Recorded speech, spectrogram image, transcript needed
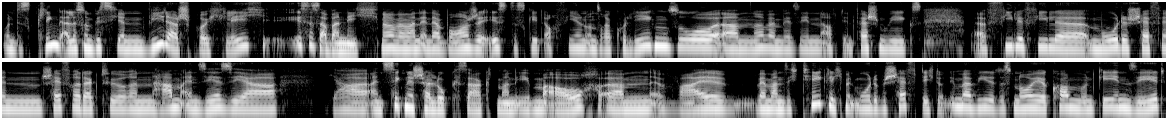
Und es klingt alles so ein bisschen widersprüchlich, ist es aber nicht. Ne? Wenn man in der Branche ist, das geht auch vielen unserer Kollegen so. Ähm, ne? Wenn wir sehen auf den Fashion Weeks, äh, viele, viele Modechefinnen, Chefredakteurinnen haben ein sehr, sehr ja, ein Signature-Look, sagt man eben auch, ähm, weil wenn man sich täglich mit Mode beschäftigt und immer wieder das Neue kommen und gehen sieht,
